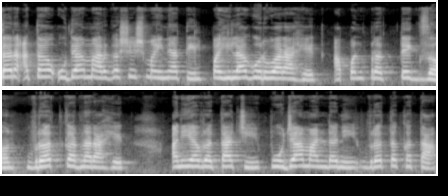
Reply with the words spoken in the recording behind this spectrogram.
तर आता उद्या मार्गशीर्ष महिन्यातील पहिला गुरुवार आहेत. आपण प्रत्येकजण व्रत करणार आहेत आणि या व्रताची पूजा मांडणी व्रतकथा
